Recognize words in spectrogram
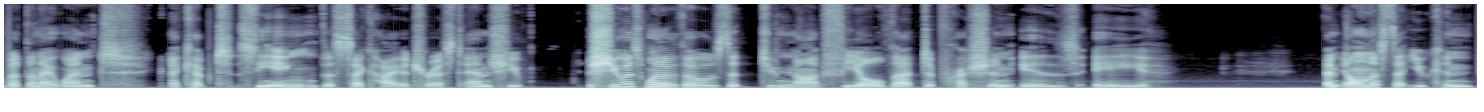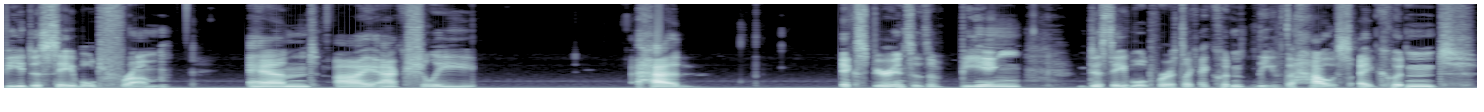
but then I went, I kept seeing this psychiatrist, and she she was one of those that do not feel that depression is a an illness that you can be disabled from and i actually had experiences of being disabled where it's like i couldn't leave the house i couldn't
